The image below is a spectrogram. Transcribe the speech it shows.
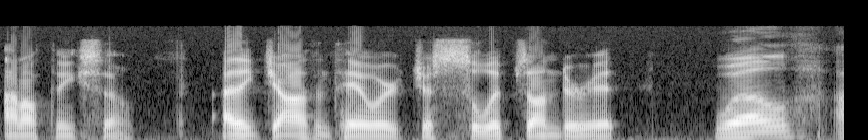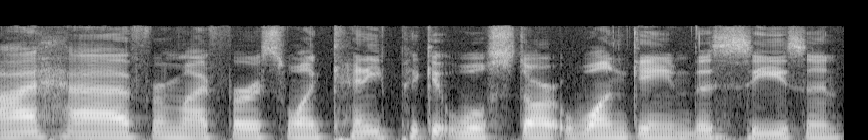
I don't think so. I think Jonathan Taylor just slips under it. Well, I have for my first one, Kenny Pickett will start one game this season.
